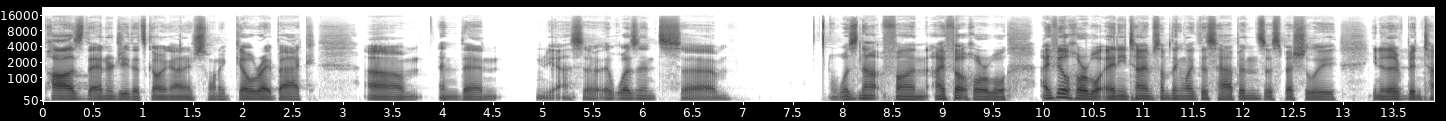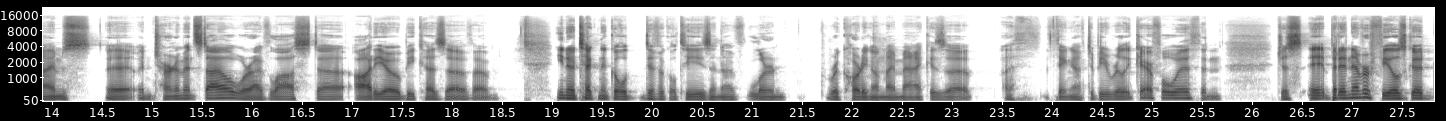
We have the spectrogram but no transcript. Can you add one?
pause the energy that's going on. I just want to go right back. Um, and then, yeah, so it wasn't, um, it was not fun. I felt horrible. I feel horrible anytime something like this happens, especially, you know, there have been times uh, in tournament style where I've lost uh, audio because of, um, you know, technical difficulties and I've learned recording on my Mac is a, a thing I have to be really careful with and just it, but it never feels good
